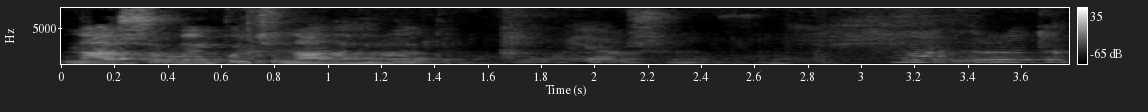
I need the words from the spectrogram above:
На що ми починали грати? Ну я вже. Мам, я так.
